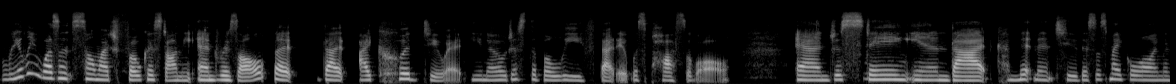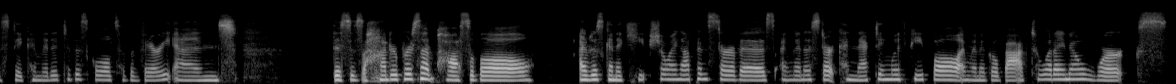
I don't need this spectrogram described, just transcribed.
really wasn't so much focused on the end result, but that I could do it, you know, just the belief that it was possible. And just staying in that commitment to this is my goal. I'm going to stay committed to this goal to the very end. This is 100% possible. I'm just going to keep showing up in service. I'm going to start connecting with people. I'm going to go back to what I know works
